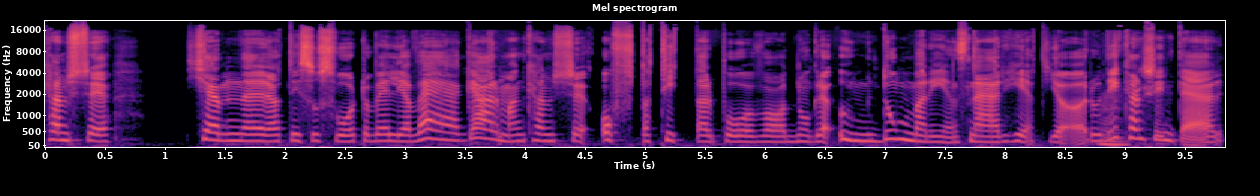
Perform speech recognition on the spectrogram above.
kanske känner att det är så svårt att välja vägar. Man kanske ofta tittar på vad några ungdomar i ens närhet gör. Och det Mm. kanske inte är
